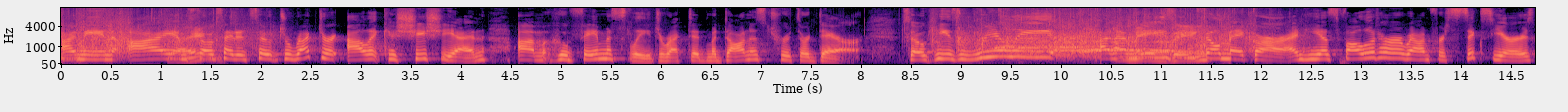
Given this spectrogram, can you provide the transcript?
I mean, I am so excited. So, director Alek Keshishian, um, who famously directed Madonna's Truth or Dare. So, he's really an amazing. Amazing. filmmaker, and he has followed her around for six years.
